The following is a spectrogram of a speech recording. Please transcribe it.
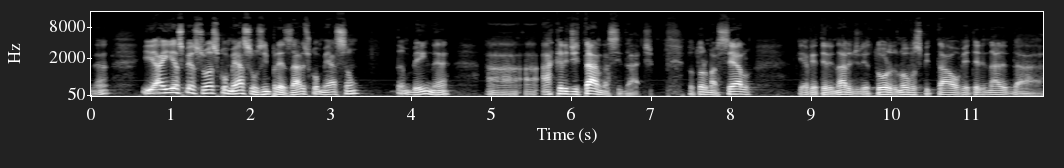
Né? E aí as pessoas começam, os empresários começam também né, a, a acreditar na cidade. Doutor Marcelo, que é veterinário diretor do novo hospital veterinário da,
